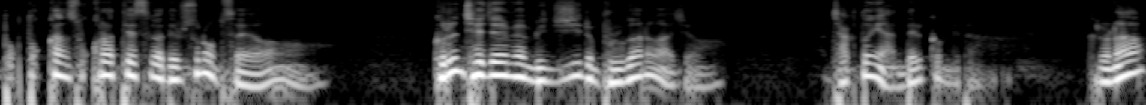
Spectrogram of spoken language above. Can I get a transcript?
똑똑한 소크라테스가 될 수는 없어요. 그런 체제면 민주주의는 불가능하죠. 작동이 안 될 겁니다. 그러나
